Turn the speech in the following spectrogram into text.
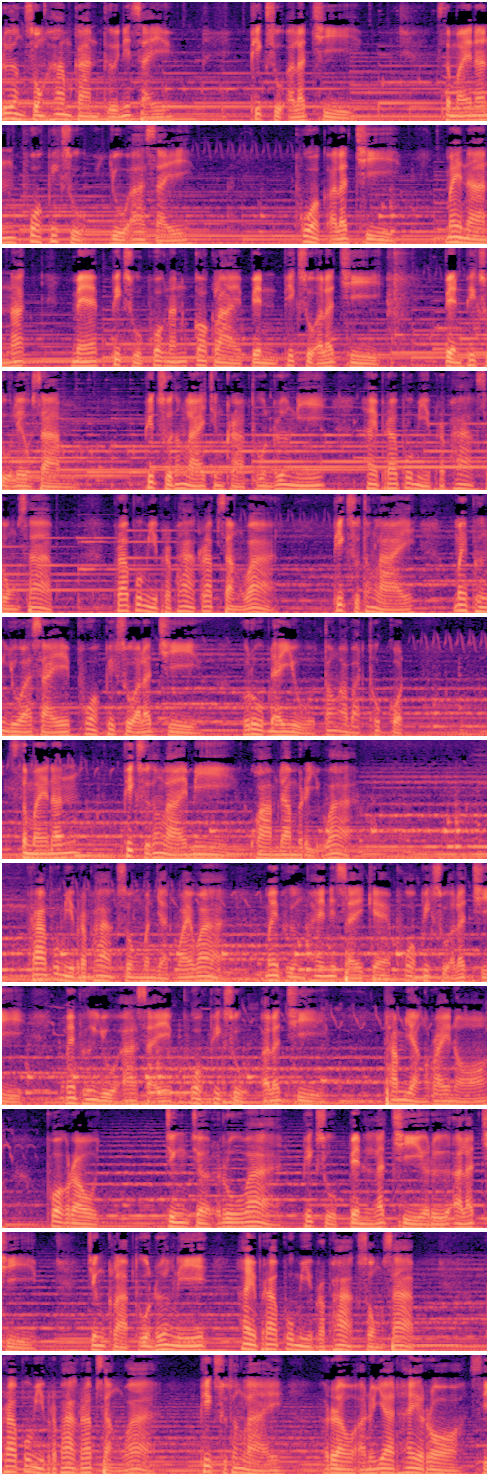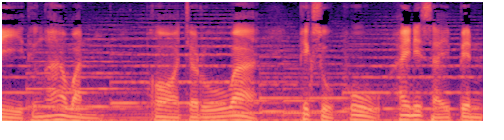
เรื่องทรงห้ามการถือนิสัย ภิกษุอรัชชี สมัยนั้นพวกภิกษุอยู่อาศัย พวกอรัชชี ไม่นานนัก แม้ภิกษุพวกนั้นก็กลายเป็นภิกษุอรัชชี เป็นภิกษุเลวทรามภิกษุทั้งหลายจึงกราบทูลเรื่องนี้ ให้พระผู้มีพระภาคทรงทราบพพระผู้มีพระภาครับสั่งว่า ภิกษุทั้งหลายไม่พึงอยู่อาศัยพวกภิกษุอรัชชี รูปใดอยู่ต้องอบัตทุกกฎ สมัยนั้นภิกษุทั้งหลายมีความดำริว่า พระผู้มีพระภาคทรงบัญญัติไว้ว่า ไม่พึงให้นิสัยแก่พวกภิกษุอรัชี ไม่พึงอยู่อาศัยพวกภิกษุอรัชีทำอย่างไรหนอ พวกเราจึงจะรู้ว่าภิกษุเป็นลัชชีหรืออรัชชี จึงกราบทูลเรื่องนี้ให้พระผู้มีพระภาคทรงทราบพพระผู้มีพระภาครับสั่งว่า ภิกษุทั้งหลาย เราอนุญาตให้รอ 4-5 วัน พอจะรู้ว่าภิกษุผู้ให้นิสัยเป็น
